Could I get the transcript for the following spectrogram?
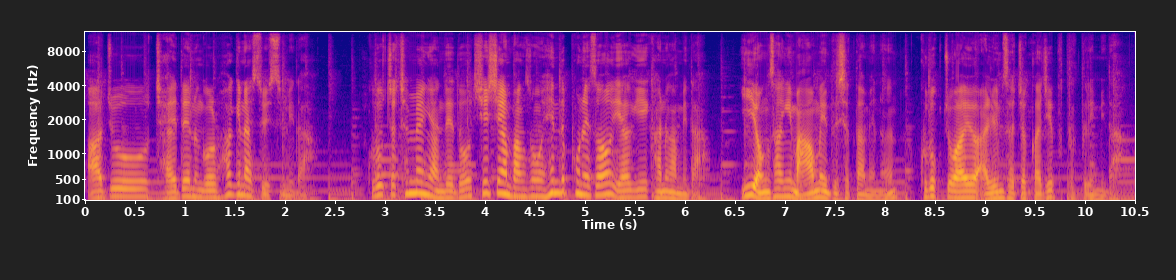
아주 잘 되는 걸 확인할 수 있습니다. 구독자 1000명이 안 돼도 실시간 방송은 핸드폰에서 예약이 가능합니다. 이 영상이 마음에 드셨다면 구독, 좋아요, 알림 설정까지 부탁드립니다.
